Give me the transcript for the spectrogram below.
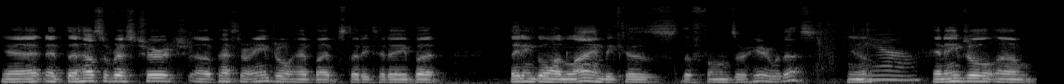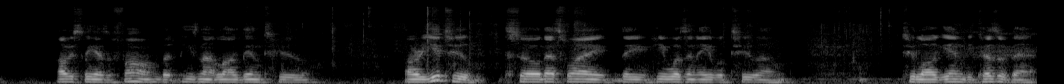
yeah. At, at the House of Rest Church, uh, Pastor Angel had Bible study today, but they didn't go online because the phones are here with us. You know, Yeah. and Angel um, obviously has a phone, but he's not logged into our YouTube, so that's why they he wasn't able to um, to log in because of that.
